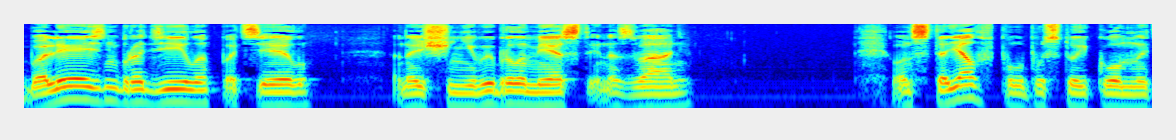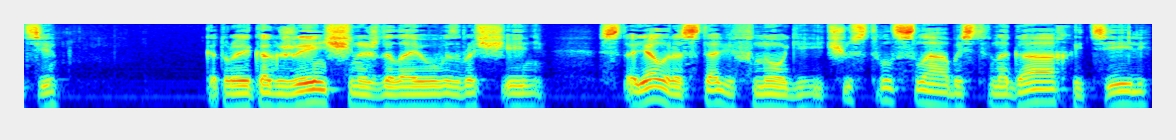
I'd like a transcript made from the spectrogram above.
Болезнь бродила по телу. Она еще не выбрала место и название. Он стоял в полупустой комнате, которая, как женщина, ждала его возвращения. Стоял, расставив ноги, и чувствовал слабость в ногах и теле,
